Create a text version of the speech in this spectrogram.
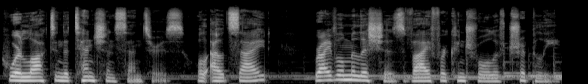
who are locked in detention centres, while outside, rival militias vie for control of Tripoli.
